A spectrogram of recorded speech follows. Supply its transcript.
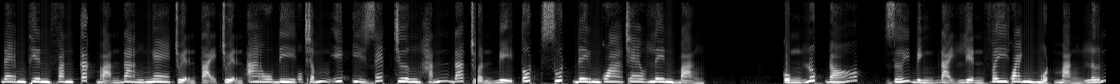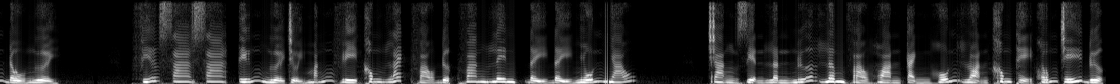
Đem thiên văn các bạn đang nghe chuyện tại chuyện Audi.xyz chương hắn đã chuẩn bị tốt suốt đêm qua treo lên bảng. Cùng lúc đó, dưới bình đài liền vây quanh một mảng lớn đầu người. Phía xa xa tiếng người chửi mắng vì không lách vào được vang lên đẩy đẩy nhốn nháo. Chàng diện lần nữa lâm vào hoàn cảnh hỗn loạn không thể khống chế được.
